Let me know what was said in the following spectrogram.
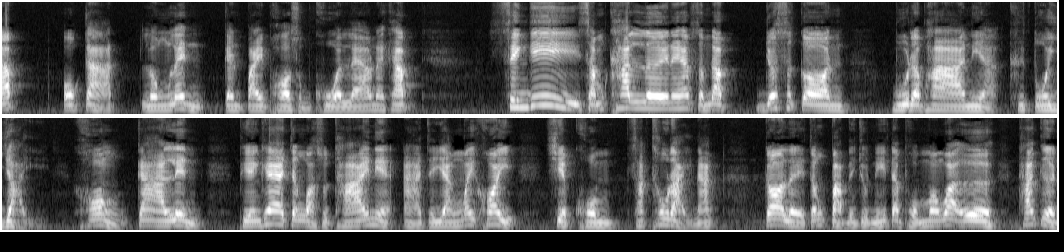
รับโอกาสลงเล่นกันไปพอสมควรแล้วนะครับ สิ่งที่สำคัญเลยนะครับสำหรับยศกรบูรพาเนี่ยคือตัวใหญ่คล่องกล้าเล่น เพียงแค่จังหวะสุดท้ายเนี่ยอาจจะยังไม่ค่อยเฉียบคมสักเท่าไหร่นัก ก็เลยต้องปรับในจุดนี้ แต่ผมมองว่าเออ ถ้าเกิด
